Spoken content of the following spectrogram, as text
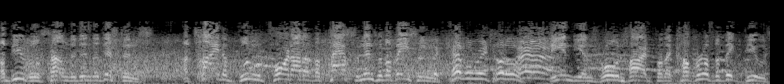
a bugle sounded in the distance. A tide of blue poured out of the pass and into the basin. The cavalry tunnel! The Indians rode hard for the cover of the big butte,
